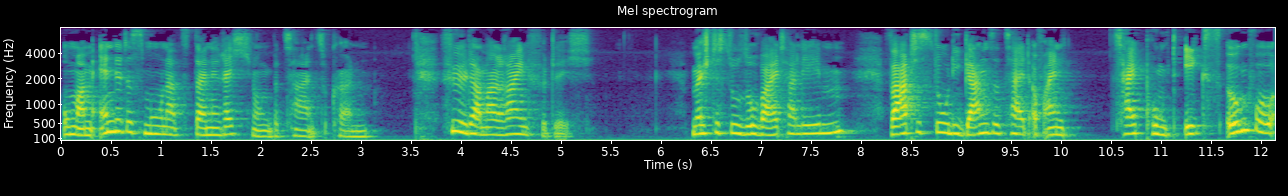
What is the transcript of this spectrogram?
um am Ende des Monats deine Rechnung bezahlen zu können. Fühl da mal rein für dich. Möchtest du so weiterleben? Wartest du die ganze Zeit auf einen Zeitpunkt X irgendwo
